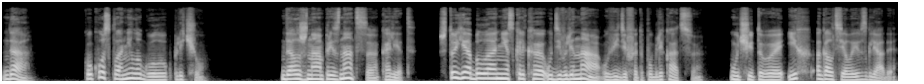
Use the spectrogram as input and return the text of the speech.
«Да». Коко склонила голову к плечу. Должна признаться, Калет, что я была несколько удивлена, увидев эту публикацию, учитывая их оголтелые взгляды.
